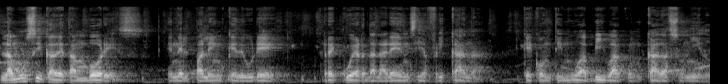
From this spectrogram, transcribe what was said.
La música de tambores en el palenque de Uré recuerda la herencia africana que continúa viva con cada sonido.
